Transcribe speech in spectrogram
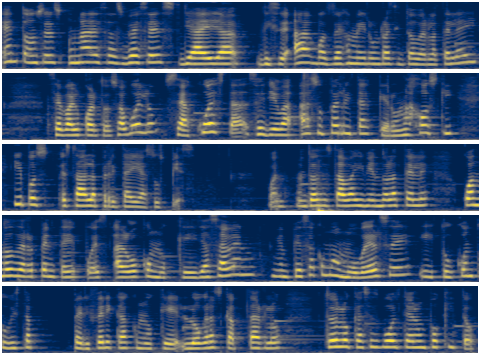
Entonces, una de esas veces ya ella dice, ah, pues déjame ir un ratito a ver la tele ahí. Se va al cuarto de su abuelo, se acuesta, se lleva a su perrita, que era una husky, y pues estaba la perrita ahí a sus pies. Bueno, entonces estaba ahí viendo la tele cuando de repente pues algo como que ya saben, empieza como a moverse y tú con tu vista periférica como que logras captarlo entonces lo que hace es voltear un poquito.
